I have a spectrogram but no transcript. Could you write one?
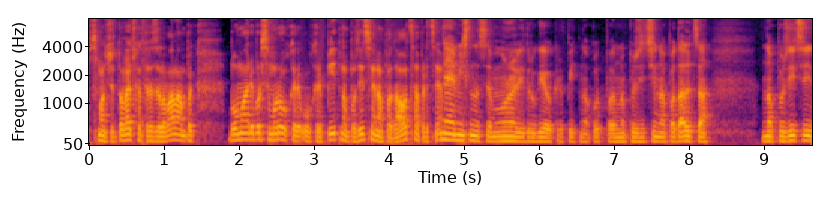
smo že to večkrat razdelovali, ampak bo Maribor se moral ukre- ukrepiti na pozicijo napadalca, predvsem. Ne, mislim, da se morali druge okrepiti, no, kot pa na poziciji napadalca. Na poziciji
